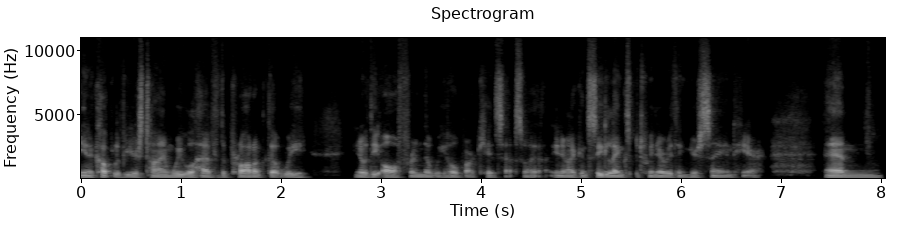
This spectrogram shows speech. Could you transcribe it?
in a couple of years' time, we will have the product that we, you know, the offering that we hope our kids have. So, you know, I can see links between everything you're saying here. Um,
